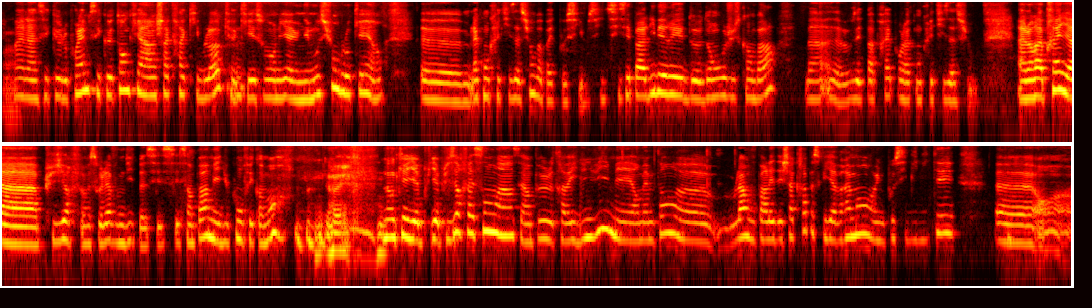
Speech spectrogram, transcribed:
Voilà, c'est que le problème, c'est que tant qu'il y a un chakra qui bloque, mm. qui est souvent lié à une émotion bloquée, hein, euh, la concrétisation va pas être possible. Si, si c'est pas libéré d'en haut jusqu'en bas, ben, euh, vous n'êtes pas prêt pour la concrétisation. Alors après, il y a plusieurs, parce que là, vous me dites, bah, c'est sympa, mais du coup, on fait comment? Donc, il y, a, il y, a, plusieurs façons, hein. c'est un peu le travail d'une vie, mais en même temps, euh, là, on vous parlait des chakras parce qu'il y a vraiment une possibilité. En,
